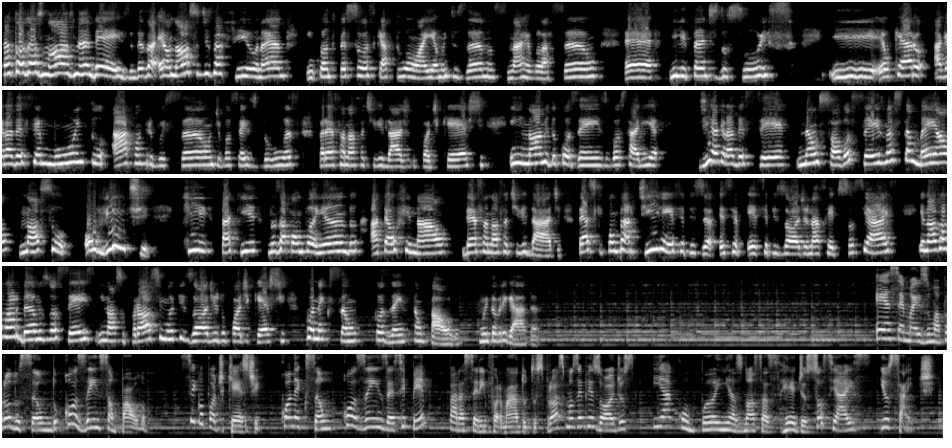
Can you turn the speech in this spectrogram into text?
Para todas nós, né, Deise? É o nosso desafio, né? Enquanto pessoas que atuam aí há muitos anos na regulação, é, militantes do SUS, e eu quero agradecer muito a contribuição de vocês duas para essa nossa atividade do podcast. Em nome do COSENS, gostaria de agradecer não só vocês, mas também ao nosso ouvinte que está aqui nos acompanhando até o final dessa nossa atividade. Peço que compartilhem esse, esse, esse episódio nas redes sociais e nós aguardamos vocês em nosso próximo episódio do podcast Conexão COSEN São Paulo. Muito obrigada. Essa é mais uma produção do COSEN São Paulo. Siga o podcast Conexão COSENS SP para ser informado dos próximos episódios e acompanhe as nossas redes sociais e o site.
